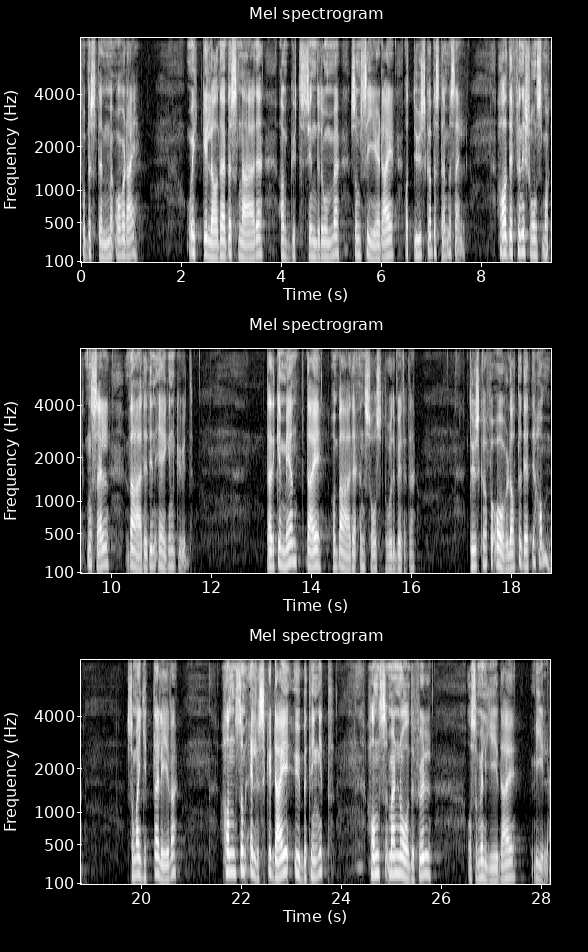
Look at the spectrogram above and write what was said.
få bestemme over deg, og ikke la deg besnære av Guds-syndromet som sier deg at du skal bestemme selv ha definisjonsmakten selv, være din egen Gud. Det er ikke ment deg å bære en så stor byrde. Du skal få overlate det til ham som har gitt deg livet. Han som elsker deg ubetinget. Han som er nådefull, og som vil gi deg hvile.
